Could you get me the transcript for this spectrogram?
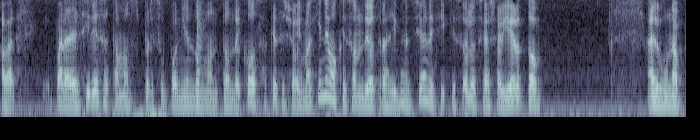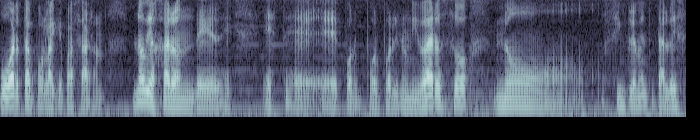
a ver, para decir eso estamos presuponiendo un montón de cosas. ¿Qué sé yo? Imaginemos que son de otras dimensiones y que solo se haya abierto alguna puerta por la que pasaron. No viajaron de este, eh, por, por, el universo, no simplemente tal vez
